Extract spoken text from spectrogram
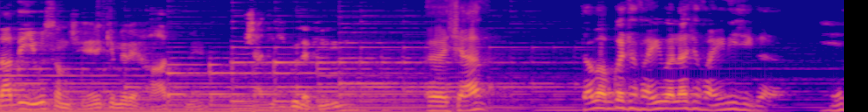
दादी यूँ समझे कि मेरे हाथ में शादी की कोई लकीर नहीं। तब आपका सफ़ाई वाला सफ़ाई नहीं सीखा। ए,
